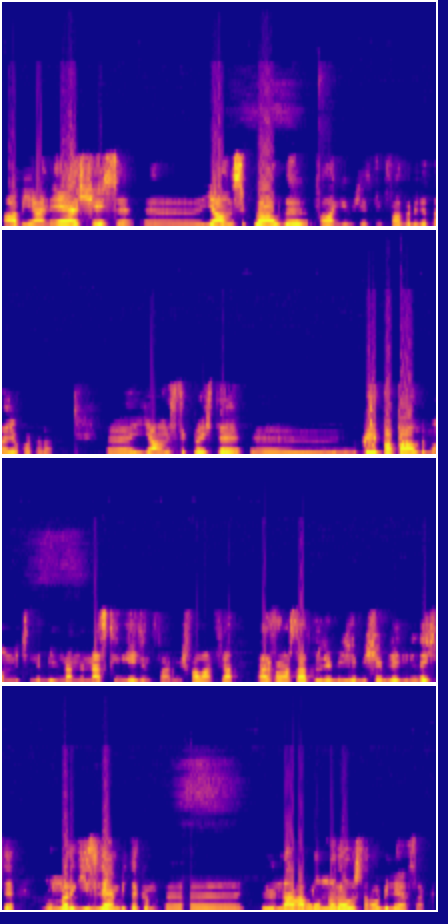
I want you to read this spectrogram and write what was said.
Abi yani eğer şeyse e, yanlışlıkla aldı falan gibi bir şey. Çünkü fazla bir detay yok ortada. E, yanlışlıkla işte e, grip hapı aldım. Onun içinde bilmem ne masking agent varmış falan filan. Performans arttırıcı bir şey, bir şey bile değil de işte bunları gizleyen bir takım e, ürünler var. Onları alırsan o bile yasak.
